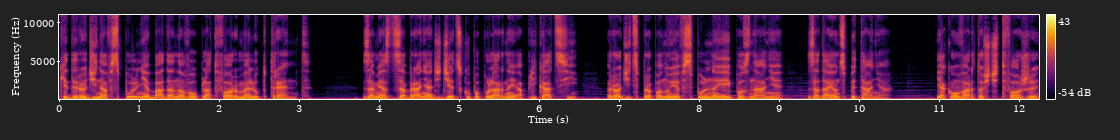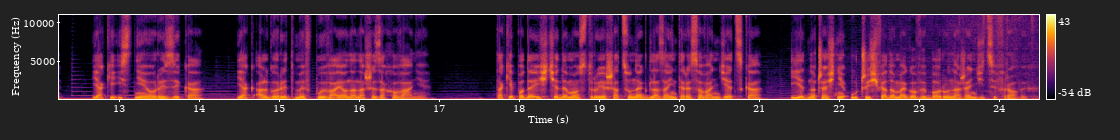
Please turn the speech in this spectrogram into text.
kiedy rodzina wspólnie bada nową platformę lub trend. Zamiast zabraniać dziecku popularnej aplikacji, rodzic proponuje wspólne jej poznanie, zadając pytania: jaką wartość tworzy, jakie istnieją ryzyka, jak algorytmy wpływają na nasze zachowanie. Takie podejście demonstruje szacunek dla zainteresowań dziecka i jednocześnie uczy świadomego wyboru narzędzi cyfrowych.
